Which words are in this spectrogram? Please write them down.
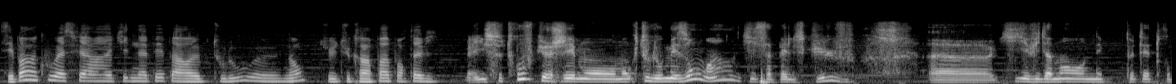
C'est pas un coup à se faire euh, kidnapper par euh, Cthulhu, non? Tu, tu crains pas pour ta vie? Ben, Il se trouve que j'ai mon, mon, Cthulhu maison, hein, qui s'appelle Sculve. qui évidemment n'est peut-être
